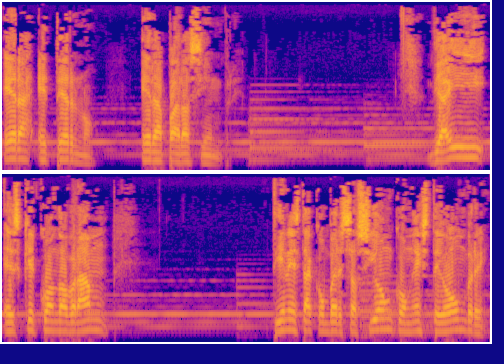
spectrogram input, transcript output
era eterno, era para siempre. De ahí es que cuando Abraham tiene esta conversación con este hombre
